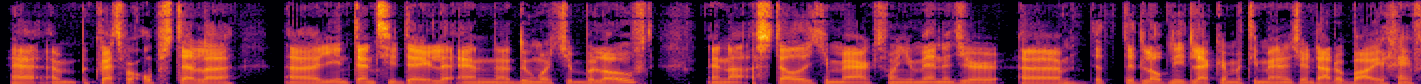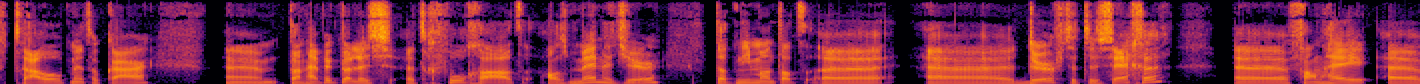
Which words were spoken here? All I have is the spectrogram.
hè, een kwetsbaar opstellen, eh, je intentie delen en eh, doen wat je belooft. En eh, stel dat je merkt van je manager: eh, dit, dit loopt niet lekker met die manager en daardoor bouw je geen vertrouwen op met elkaar. Ehm, dan heb ik wel eens het gevoel gehad als manager dat niemand dat durfde te zeggen. Van hey, eh,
